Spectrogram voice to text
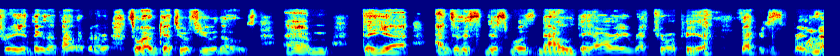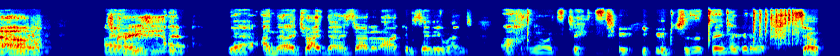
Three and things like that, like whatever. So I would get to a few of those. Um, the uh, and so this this was now they are a retro appeal. that was just oh, no. It's I, crazy, isn't it? Yeah, and then I tried. Then I started Arkham City. And went, oh no, it's it's too huge as a thing. Like whatever. So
